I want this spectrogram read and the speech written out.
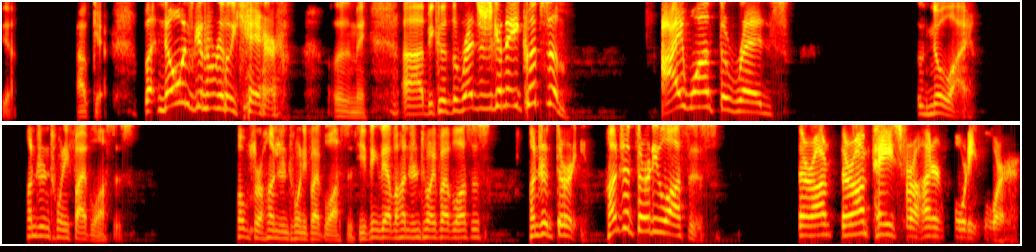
yeah, I'll care, but no one's going to really care other than me uh, because the Reds are just going to eclipse them. I want the Reds. No lie, 125 losses. Home for 125 losses. Do you think they have 125 losses? 130. 130 losses. They're on they're on pace for 144.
